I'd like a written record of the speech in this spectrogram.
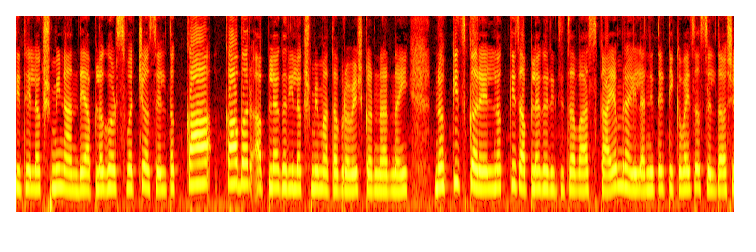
तिथे लक्ष्मी नांदे आपलं घर स्वच्छ असेल तर का का बरं आपल्या घरी लक्ष्मी माता प्रवेश करणार नाही? नक्कीच करेल नक्कीच आपल्या घरी तिचा वास कायम राहील आणि ते टिकवायचं असेल तर असे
